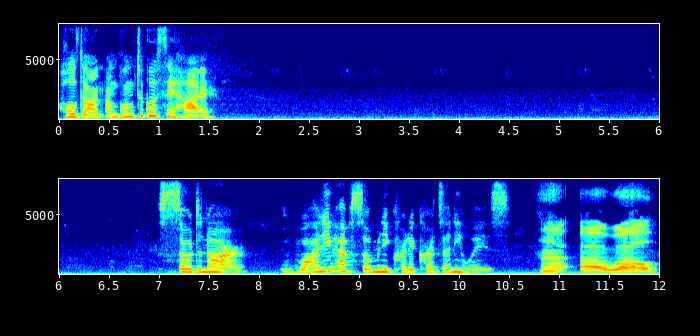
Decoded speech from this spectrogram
Hold on, I'm going to go say hi. So, Dinar, why do you have so many credit cards, anyways? uh, well,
